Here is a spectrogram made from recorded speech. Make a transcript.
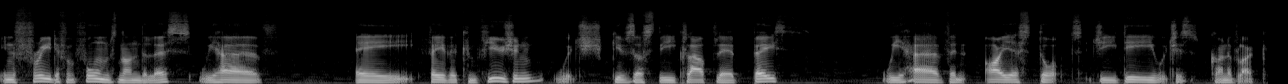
In three different forms nonetheless, we have a favor confusion, which gives us the Cloudflare base. We have an is.gd, which is kind of like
